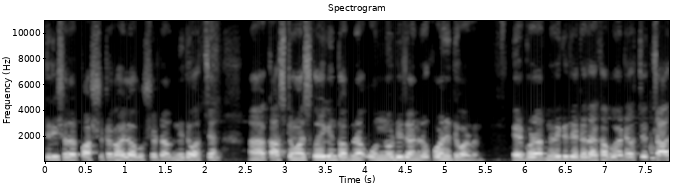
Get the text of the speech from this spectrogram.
তিরিশ হাজার পাঁচশো টাকা হলে অবশ্যই এটা আপনি নিতে পারছেন। কাস্টমাইজ করে কিন্তু আপনারা অন্য ডিজাইনেরও করে নিতে পারবেন। এরপরে আপনাদেরকে যেটা দেখাবো এটা হচ্ছে চার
